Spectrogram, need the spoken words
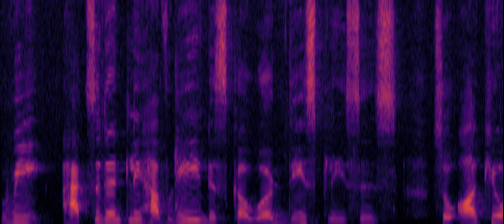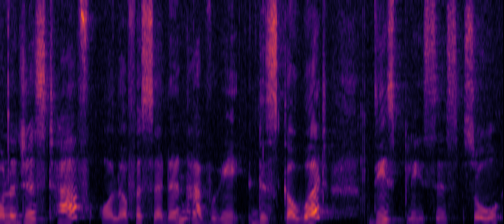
we accidentally have rediscovered these places. So, archaeologists have all of a sudden have rediscovered these places. So,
